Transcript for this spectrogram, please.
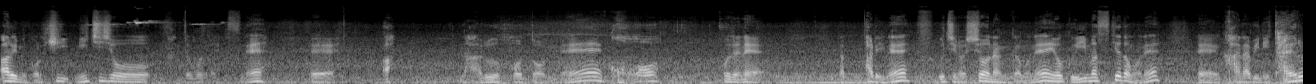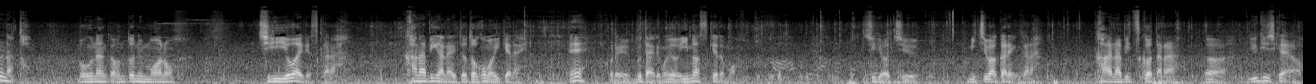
ある意味この非日常でございますね。えー、あなるほどね。こうこれでねやっぱりねうちの師匠なんかもねよく言いますけどもね、えー、カーナビに耐えるなと。僕なんか本当にもうあの地理弱いですからカーナビがないとどこも行けない。ねこれ舞台でもよう言いますけども。修行中道分かれへんからカーナビ使うたら「うん雪しかよ。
